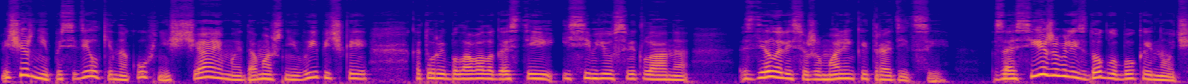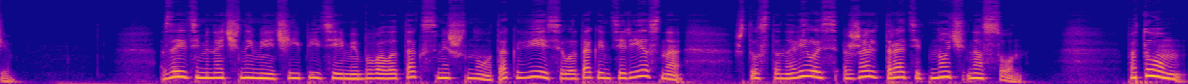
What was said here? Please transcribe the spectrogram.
Вечерние посиделки на кухне с чаем и домашней выпечкой, которой баловала гостей и семью Светлана, сделались уже маленькой традицией. Засиживались до глубокой ночи. За этими ночными чаепитиями бывало так смешно, так весело, так интересно, что становилось жаль тратить ночь на сон. Потом,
